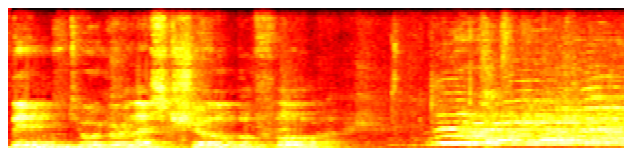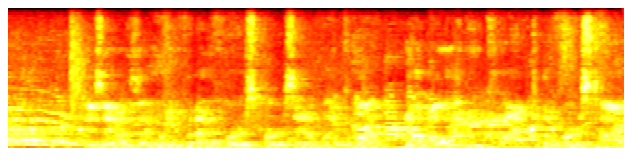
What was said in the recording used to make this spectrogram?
been to a burlesque show before? Just I was like waiting for that first person. I'm like, come on, not all of you clapped the first time.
